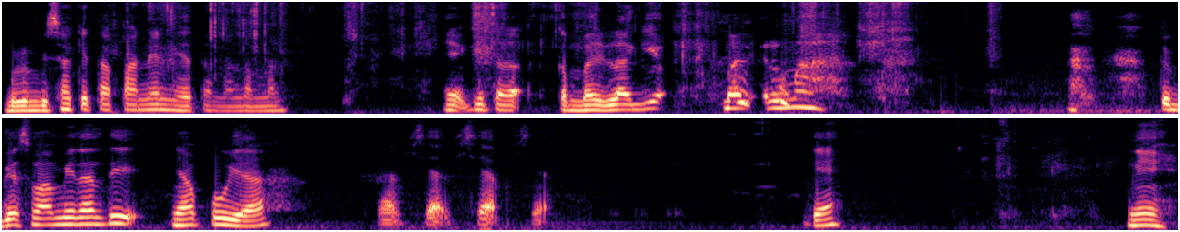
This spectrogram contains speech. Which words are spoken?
Belum bisa kita panen ya teman-teman. Yuk kita kembali lagi yuk balik rumah. Tugas mami nanti nyapu ya. Siap, siap, siap, siap. oke. Nih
